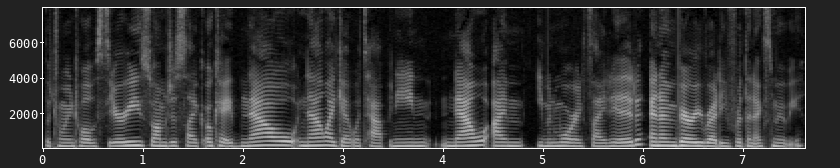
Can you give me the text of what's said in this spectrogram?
the 2012 series. So I'm just like, okay, now now now I get what's happening. Now I'm even more excited and I'm very ready for the next movie.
